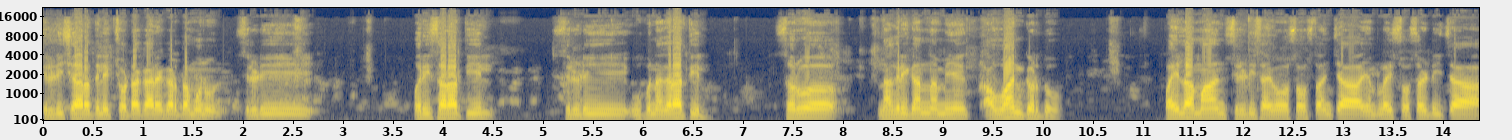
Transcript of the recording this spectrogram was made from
शिर्डी शहरातील एक छोटा कार्यकर्ता म्हणून शिर्डी परिसरातील शिर्डी उपनगरातील सर्व नागरिकांना मी एक आव्हान करतो. पहिला मान शिर्डी साईबाबा संस्थांच्या एम्प्लॉईज सोसायटीच्या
